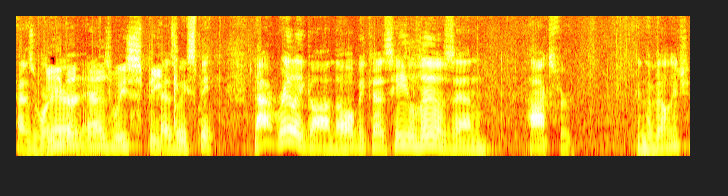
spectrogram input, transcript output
as we're Even here as we speak. as we speak. Not really gone though, because he lives in Oxford, in the village.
